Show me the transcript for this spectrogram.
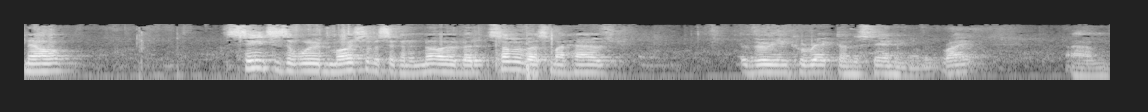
Now, saints is a word most of us are going to know, but some of us might have a very incorrect understanding of it, right? Um,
